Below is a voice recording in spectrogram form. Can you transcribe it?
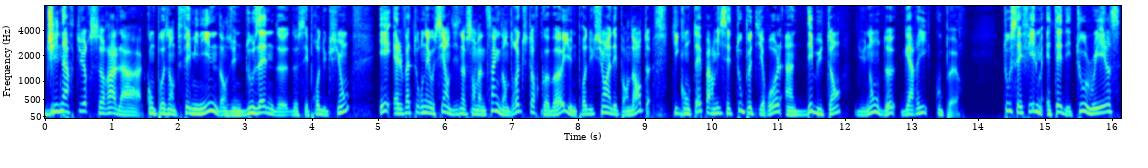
Jean Arthur sera la composante féminine dans une douzaine de, de ses productions et elle va tourner aussi en 1925 dans Drugstore Cowboy, une production indépendante qui comptait parmi ses tout petits rôles un débutant du nom de Gary Cooper. Tous ces films étaient des two reels,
